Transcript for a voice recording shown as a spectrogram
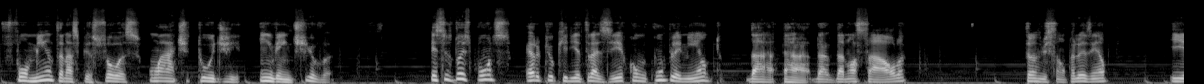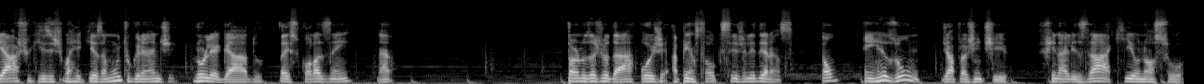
fomenta nas pessoas uma atitude inventiva? Esses dois pontos eram o que eu queria trazer como complemento da, da, da, nossa aula, transmissão pelo exemplo, e acho que existe uma riqueza muito grande no legado da escola Zen, né? Para nos ajudar hoje a pensar o que seja liderança. Então, em resumo, já para a gente finalizar aqui o nosso,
